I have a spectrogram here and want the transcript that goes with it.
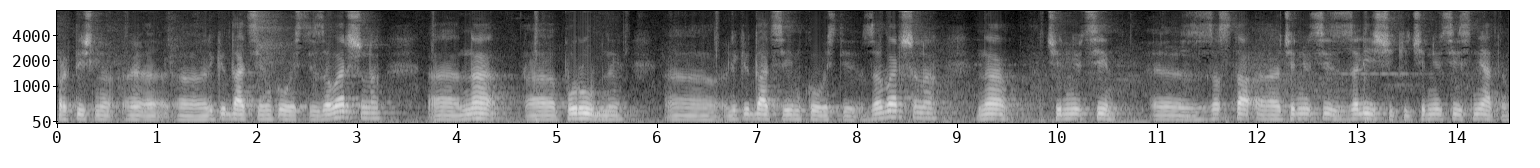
практично е, е, ліквідація ямковості завершена. Е, На Порубне ліквідація ямковості завершена. На Чернівці Чернівці Заліщики, Чернівці Снятин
